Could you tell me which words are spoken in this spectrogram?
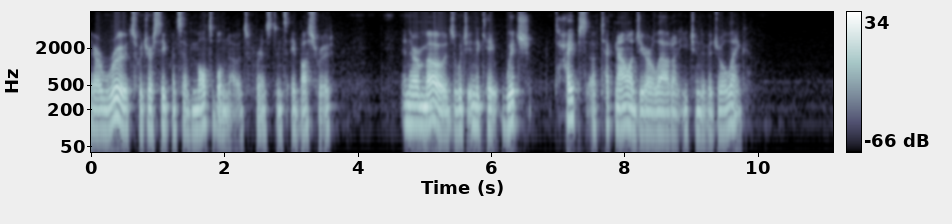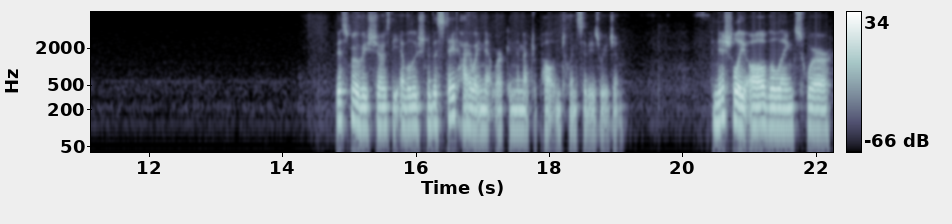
There are routes, which are a sequence of multiple nodes, for instance, a bus route. And there are modes, which indicate which types of technology are allowed on each individual link. This movie shows the evolution of the state highway network in the metropolitan Twin Cities region. Initially, all of the links were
